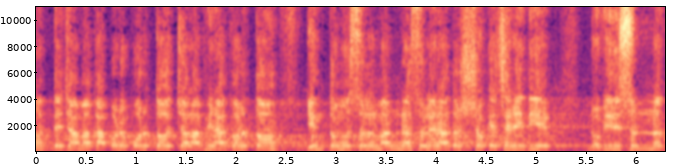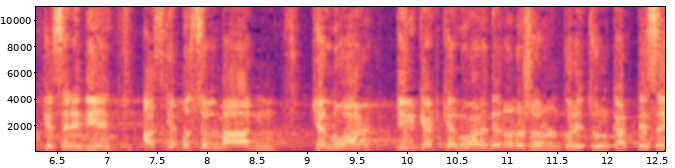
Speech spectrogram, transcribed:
মধ্যে জামা কাপড় পরতো, চলাফেরা করত। কিন্তু মুসলমান রাসূলের আদর্শকে ছেড়ে দিয়ে, নবীর সুন্নতকে ছেড়ে দিয়ে, আজকে মুসলমান খেলোয়াড়, ক্রিকেট খেলোয়াড়দের অনুসরণ করে চুল কাটতেছে।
